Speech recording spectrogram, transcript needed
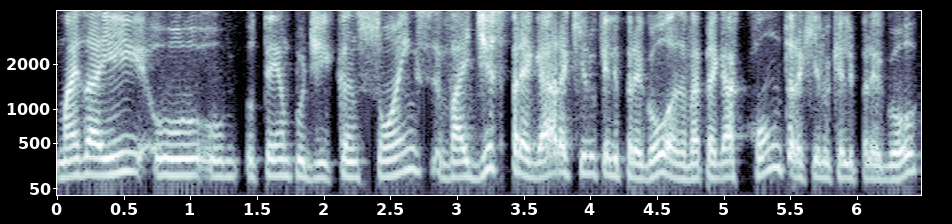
mas aí o, o, o, tempo de canções vai despregar aquilo que ele pregou, vai pregar contra aquilo que ele pregou,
